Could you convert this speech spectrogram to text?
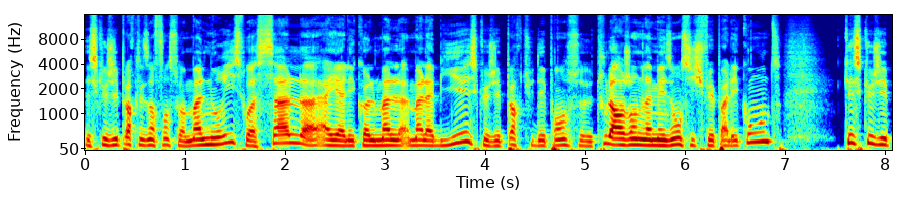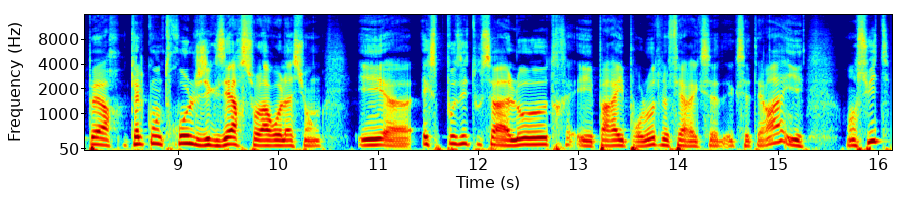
Est-ce que j'ai peur que les enfants soient mal nourris, soient sales, aillent à l'école mal, mal habillés? Est-ce que j'ai peur que tu dépenses euh, tout l'argent de la maison si je fais pas les comptes? Qu'est-ce que j'ai peur? Quel contrôle j'exerce sur la relation? Et euh, exposer tout ça à l'autre, et pareil pour l'autre, le faire, etc. Et ensuite,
